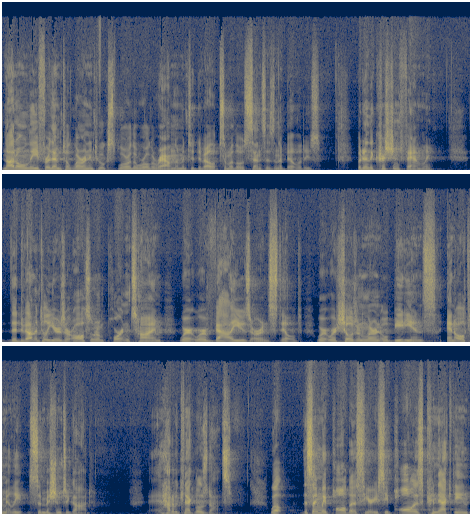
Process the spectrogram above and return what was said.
not only for them to learn and to explore the world around them and to develop some of those senses and abilities, but in the Christian family, the developmental years are also an important time where, where values are instilled, where, where children learn obedience and ultimately submission to God. And how do we connect those dots? Well, the same way Paul does here. You see, Paul is connecting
